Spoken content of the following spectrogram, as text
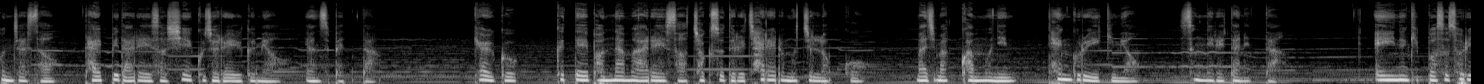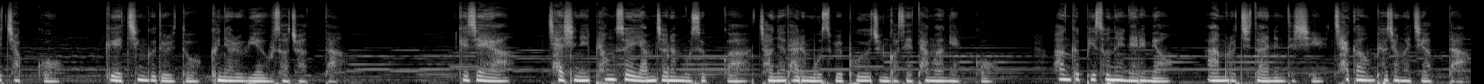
혼자서 달빛 아래에서 시의 구절을 읽으며 연습했다. 결국 그때 벚나무 아래에서 적수들을 차례로 무찔렀고 마지막 관문인 탱구를 이기며 승리를 따냈다. A는 기뻐서 소리쳤고 그의 친구들도 그녀를 위해 웃어주었다. 그제야 자신이 평소의 얌전한 모습과 전혀 다른 모습을 보여준 것에 당황했고 황급히 손을 내리며 아무렇지도 않은 듯이 차가운 표정을 지었다.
